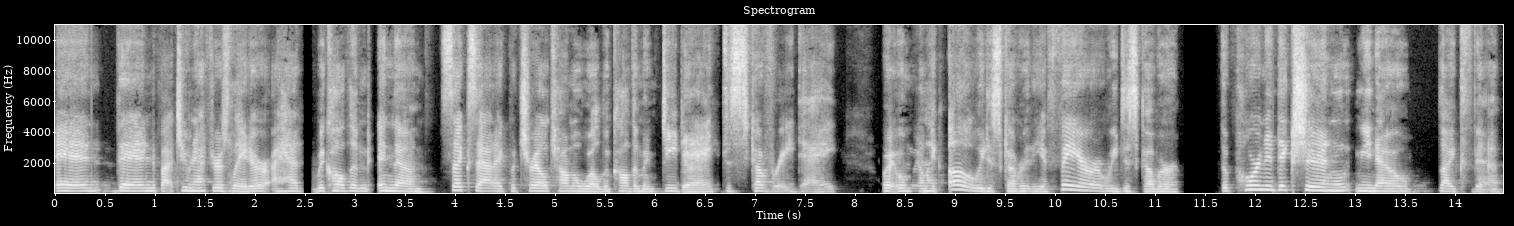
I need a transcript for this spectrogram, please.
And then about two and a half years later, I had, we call them in the sex addict betrayal trauma world, we call them a D-Day, discovery day, right? When we're like, oh, we discover the affair, we discover the porn addiction, you know, like the,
